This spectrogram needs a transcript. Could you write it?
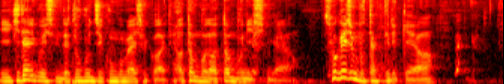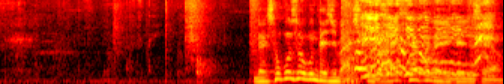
이 기다리고 있습니다. 누군지 궁금해하실 것 같아요. 어떤 분 어떤 분이신가요? 소개 좀 부탁드릴게요. 네, 소곤소곤 되지 마시고 마이크 갖다 얘기해 주세요.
